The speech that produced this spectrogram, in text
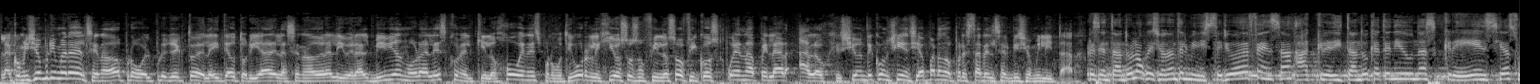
La Comisión Primera del Senado aprobó el proyecto de ley de autoridad de la senadora liberal Vivian Morales con el que los jóvenes por motivos religiosos o filosóficos pueden apelar a la objeción de conciencia para no prestar el servicio militar. Presentando la objeción ante el Ministerio de Defensa, acreditando que ha tenido unas creencias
